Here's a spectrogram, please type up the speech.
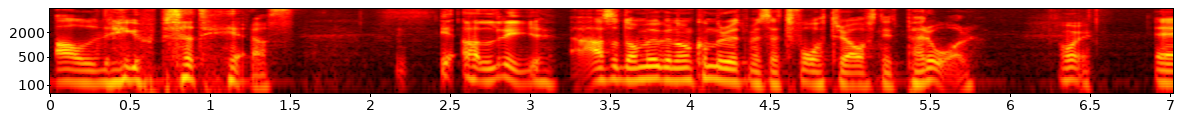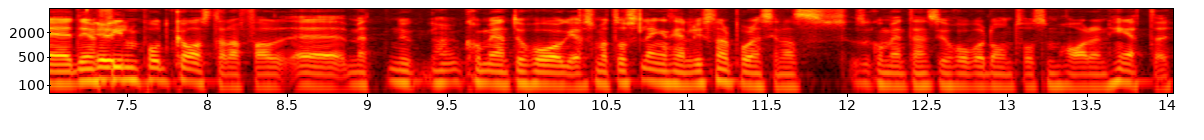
aldrig uppdateras. Aldrig. Alltså de, de kommer ut med så här två, tre avsnitt per år. Oj. Eh, Det är en Är- filmpodcast i alla fall, eh, men nu kommer jag inte ihåg, eftersom att det var så länge sedan jag lyssnade på den senast så kommer jag inte ens ihåg vad de två som har den heter.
